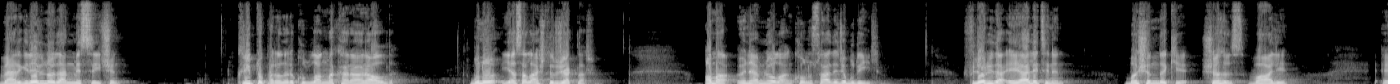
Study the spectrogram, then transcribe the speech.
vergilerin ödenmesi için kripto paraları kullanma kararı aldı. Bunu yasalaştıracaklar. Ama önemli olan konu sadece bu değil. Florida eyaletinin başındaki şahıs, vali e,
